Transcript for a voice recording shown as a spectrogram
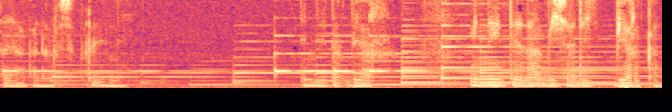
saya akan harus seperti ini? Ini tidak biar, ini tidak bisa dibiarkan.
